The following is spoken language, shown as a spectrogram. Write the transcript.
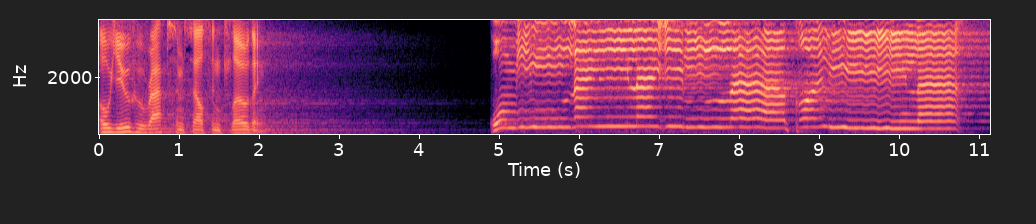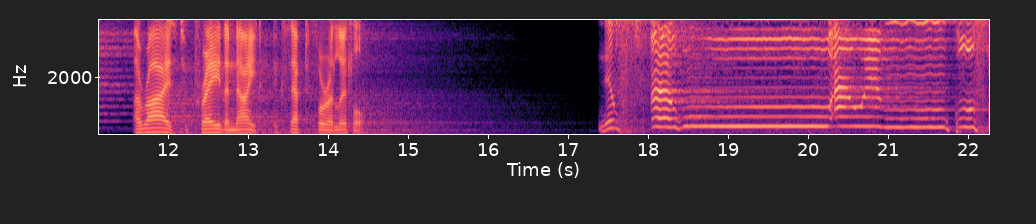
O you who wraps himself in clothing, قم arise to pray the night except for a little. نصفه أو انقص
